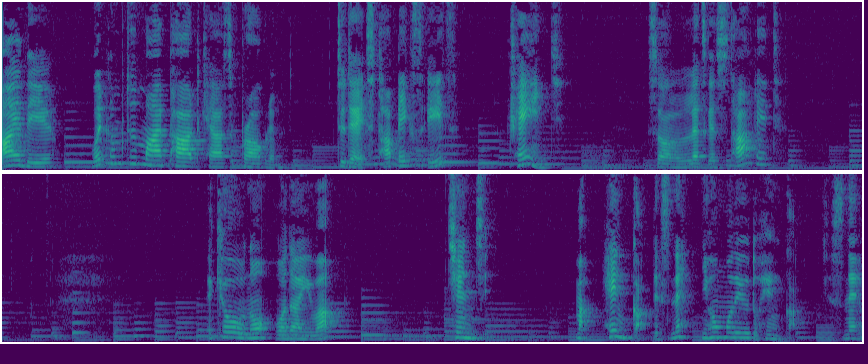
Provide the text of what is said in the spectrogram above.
Hi there, welcome to my podcast program. Today's topic is change. So let's get started. 今日の話題はチェンジ、まあ、変化ですね日本語で言うと変化ですね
